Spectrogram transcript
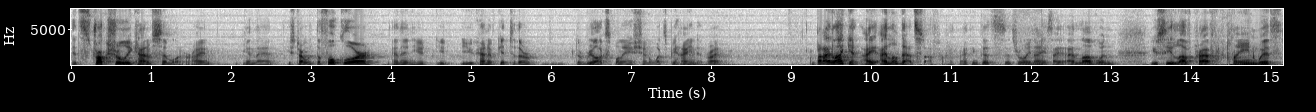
it's structurally kind of similar, right? In that you start with the folklore, and then you you, you kind of get to the the real explanation, what's behind it, right? But I like it. I, I love that stuff. I, I think that's it's really nice. I, I love when you see Lovecraft playing with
